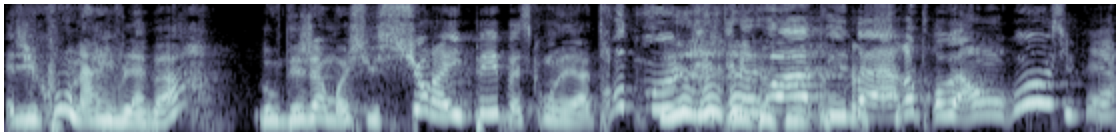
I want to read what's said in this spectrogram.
Et du coup, on arrive là-bas. Donc déjà, moi, je suis surhypée parce qu'on est à 30 moules. Et je dis, Ouah, c'est bah, trop marrant. Ouh, super.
